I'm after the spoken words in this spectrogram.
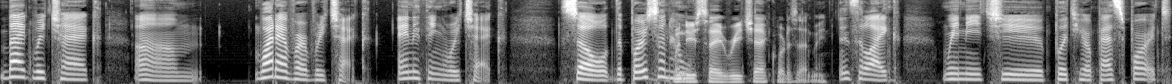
bag recheck, um, whatever recheck, anything recheck. So the person who When you say recheck, what does that mean? it's like we need to put your passport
